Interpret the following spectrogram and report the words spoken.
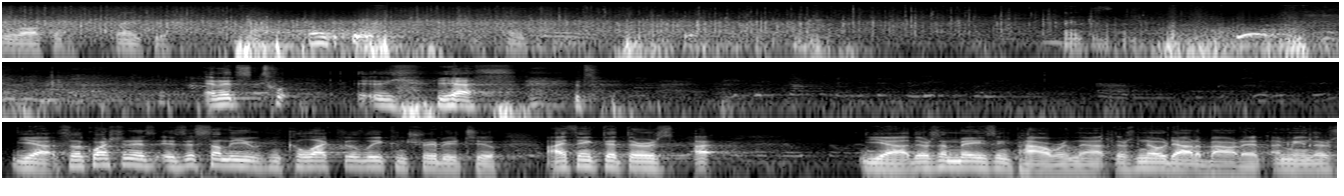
You're welcome. Thank you. Thank you. Thank you. Thank you. And it's, tw- yes. It's, Yeah, so the question is is this something you can collectively contribute to? I think that there's, uh, yeah, there's amazing power in that. There's no doubt about it. I mean, there's,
